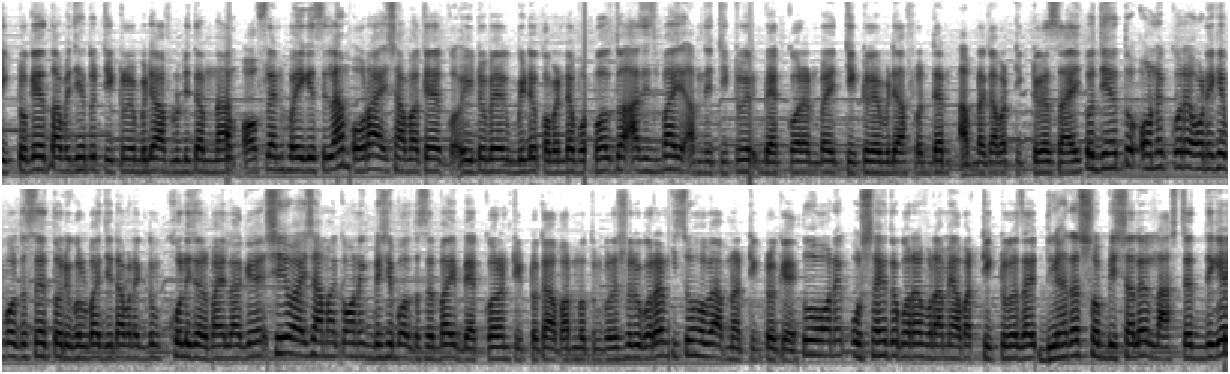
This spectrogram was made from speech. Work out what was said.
টিকটকে। তো আমি যেহেতু টিকটকে ভিডিও আপলোড দিতাম না অফলাইন হয়ে গেছিলাম। ওরা এসে আমাকে ইউটিউবে ভিডিও কমেন্টে বলতো, আজিজ ভাই, আপনি টিকটকে ব্যাক করেন ভাই টিকটকে ভিডিও আপলোড দেন, আপনাকে আবার টিকটকে চাই। তো যেহেতু অনেক করে অনেকে বলতেছে, তরিকুল ভাই, যেটা আমার একদম খলিজার ভাই লাগে, সেও এসে আমাকে অনেক বেশি বলতেছে, ভাই ব্যাক করেন টিকটকে, আবার নতুন করে শুরু করেন, কিছু হবে আপনার টিকটকে। তো অনেক উৎসাহিত করার পর আমি আবার টিকটকে যাই। দুই হাজার চব্বিশ সালের লাস্টের দিকে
